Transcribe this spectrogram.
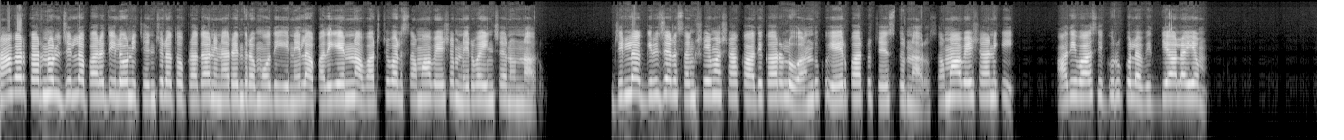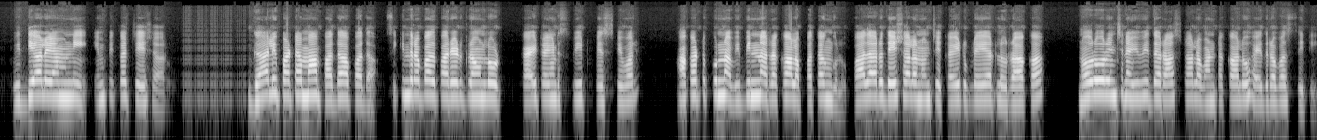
నాగర్ కర్నూలు జిల్లా పరిధిలోని చెంచులతో ప్రధాని నరేంద్ర మోదీ ఈ నెల పదిహేనున వర్చువల్ సమావేశం నిర్వహించనున్నారు. జిల్లా గిరిజన సంక్షేమ శాఖ అధికారులు అందుకు ఏర్పాట్లు చేస్తున్నారు. సమావేశానికి ఆదివాసీ గురుకుల విద్యాలయం విద్యాలయంని ఎంపిక చేశారు. గాలిపటమా పదాపద సికింద్రాబాద్ పరేడ్ గ్రౌండ్లో కైట్ అండ్ స్వీట్ ఫెస్టివల్ ఆకట్టుకున్న విభిన్న రకాల పతంగులు పదహారు దేశాల నుంచి కైట్ ప్లేయర్లు రాక నోరూరించిన వివిధ రాష్ట్రాల వంటకాలు హైదరాబాద్ సిటీ.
